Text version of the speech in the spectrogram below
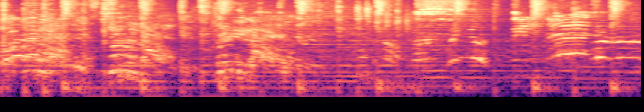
One reckless, two reckless, three reckless. Wake up. Order. Order.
